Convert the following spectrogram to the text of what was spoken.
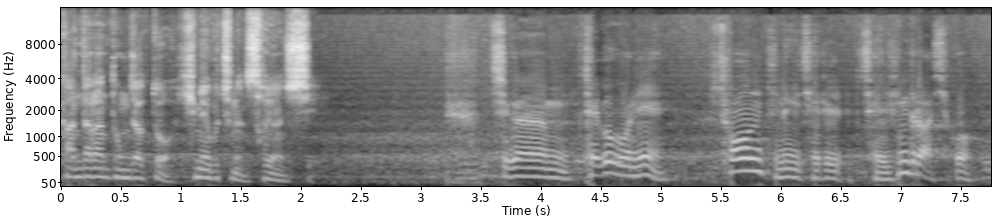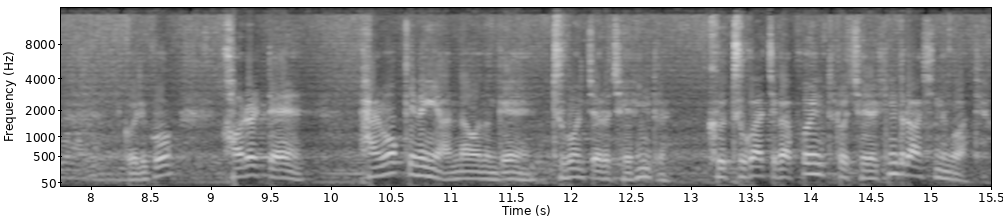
간단한 동작도 힘에 붙이는 서현 씨. 지금 대부분이 손 기능이 제일, 제일 힘들어 하시고 그리고 걸을 때 발목 기능이 안 나오는 게 두 번째로 제일 힘들어요. 그 두 가지가 포인트로 제일 힘들어 하시는 것 같아요.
